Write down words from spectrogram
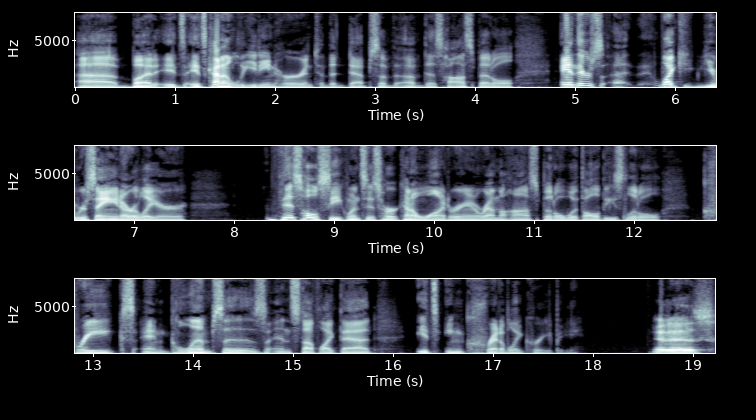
Uh, but it's it's kind of leading her into the depths of of this hospital. And there's uh, like you were saying earlier, this whole sequence is her kind of wandering around the hospital with all these little creaks and glimpses and stuff like that. It's incredibly creepy. it is.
